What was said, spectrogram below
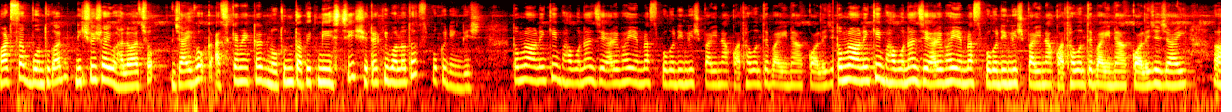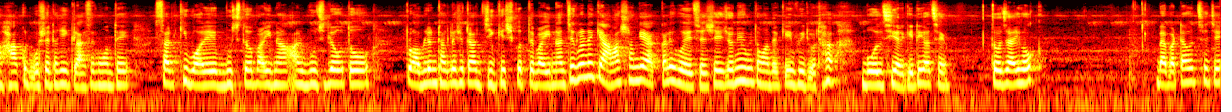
হোয়াটসঅ্যাপ বন্ধুগণ, নিশ্চয়ই সবাই ভালো আছো। যাই হোক, আজকে আমি একটা নতুন টপিক নিয়ে এসেছি, সেটা কি বলো তো স্পোকেন ইংলিশ তোমরা অনেকেই ভাবো না যে, আরে ভাই, আমরা স্পোকেন ইংলিশ পাই না, কথা বলতে পারি না কলেজে তোমরা অনেকেই ভাবো না যে, আরে ভাই, আমরা স্পোকেন ইংলিশ পাই না, কথা বলতে পারি না কলেজে যাই হাঁকুট বসে থাকি ক্লাসের মধ্যে। স্যার কী বলে, বুঝতেও পারি না, আর বুঝলেও তো প্রবলেম থাকলে সেটা জিজ্ঞেস করতে পারি না। যেগুলো নাকি আমার সঙ্গে এককালে হয়েছে, সেই জন্যই আমি তোমাদেরকে এই ভিডিওটা বলছি আর কি, ঠিক আছে? তো যাই হোক, ব্যাপারটা হচ্ছে যে,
